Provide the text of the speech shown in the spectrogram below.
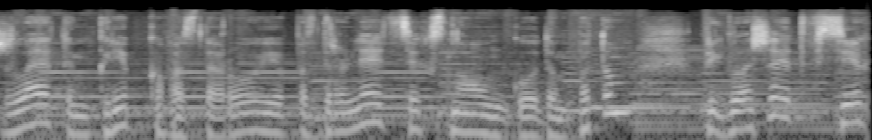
желает им крепкого здоровья, поздравляет всех с Новым годом. Потом приглашает всех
